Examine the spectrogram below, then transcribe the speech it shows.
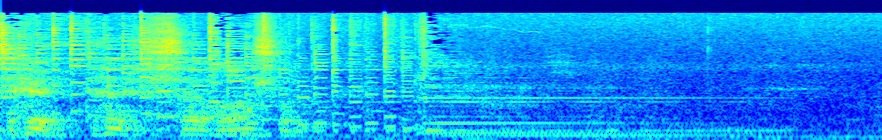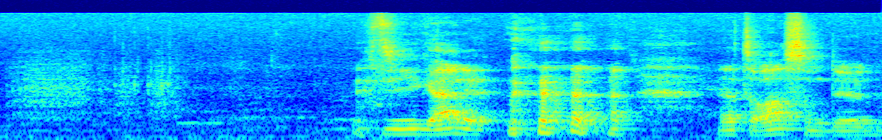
Dude, that is so awesome. you got it. That's awesome, dude.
